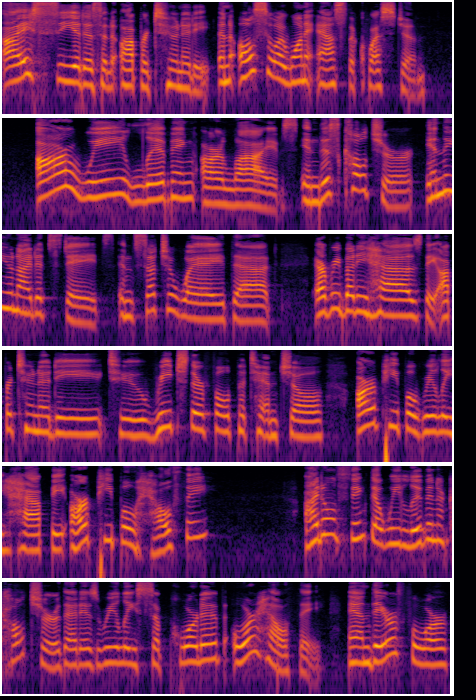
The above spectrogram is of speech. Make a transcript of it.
I see it as an opportunity. And also, I want to ask the question Are we living our lives in this culture in the United States in such a way that everybody has the opportunity to reach their full potential? Are people really happy? Are people healthy? I don't think that we live in a culture that is really supportive or healthy. And therefore,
